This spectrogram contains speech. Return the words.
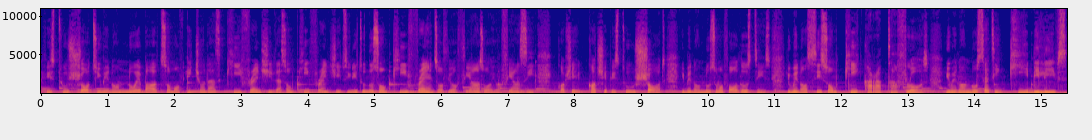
if it's too short you may not know about some of each other's key friendships. There's some key friendships. You need to know some key friends of your fiance or your fiancee courtship, courtship is too short. You may not know some of all those things you may not see some key character flaws. You may not know certain key beliefs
